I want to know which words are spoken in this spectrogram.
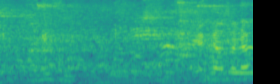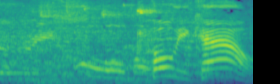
Here comes another three. Oh. Holy cow.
